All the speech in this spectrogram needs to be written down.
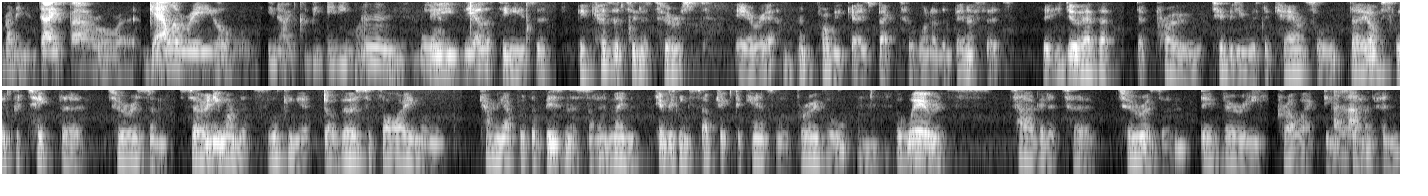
running a day spa or a gallery or you know it could be anyone. Mm, yeah. The the other thing is that because it's in a tourist area, and probably goes back to one of the benefits that you do have that, that proactivity with the council. They obviously protect the, tourism. So anyone that's looking at diversifying or coming up with a business, I mean, everything's subject to council approval, Mm. but where it's targeted to tourism, they're very proactive I love and, it. and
